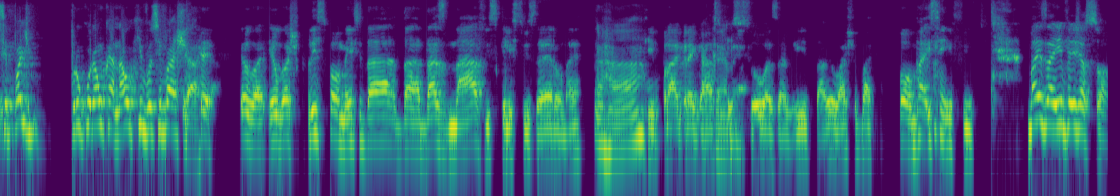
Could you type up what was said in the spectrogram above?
Você pode procurar um canal que você vai achar. Eu, eu gosto principalmente da, da, das naves que eles fizeram, né? Uhum. Que para agregar bacana. as pessoas ali e tal, eu acho bacana. Bom, mas enfim. Mas aí veja só.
